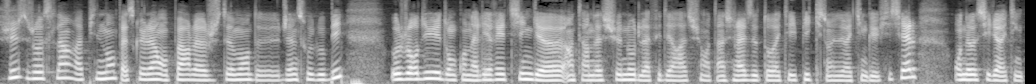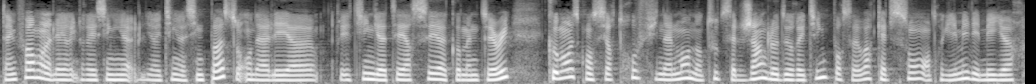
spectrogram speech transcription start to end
Juste Jocelyn rapidement parce que là on parle justement de James Willoughby. Aujourd'hui donc on a les ratings euh, internationaux de la Fédération internationale des autorités hippiques qui sont les ratings officiels. On a aussi les ratings Timeform, on a les ratings, les ratings Racing Post, on a les euh, ratings TRC à Commentary. Comment est-ce qu'on s'y retrouve finalement dans toute cette jungle de ratings pour savoir quels sont entre guillemets les meilleurs?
